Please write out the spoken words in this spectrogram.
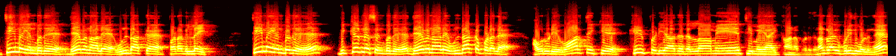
தீமை என்பது தேவனாலே உண்டாக்கப்படவில்லை. தீமை என்பது விக்கட்னஸ் என்பது தேவனாலே உண்டாக்கப்படல. அவருடைய வார்த்தைக்கு கீழ்ப்படியாததெல்லாமே தீமையாய் காணப்படுது. நன்றாக புரிந்து கொள்ளுங்க.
